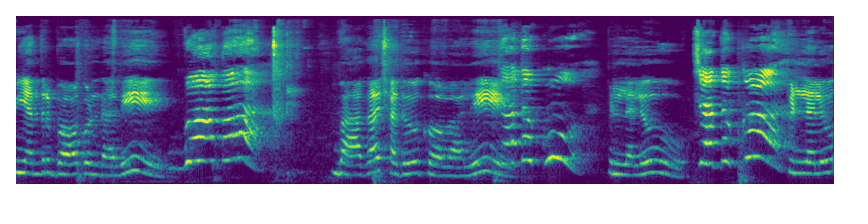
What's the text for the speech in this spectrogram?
మీ అందరూ బాగుండాలి. బాగా చదువుకోవాలి. పిల్లలు. పిల్లలు.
